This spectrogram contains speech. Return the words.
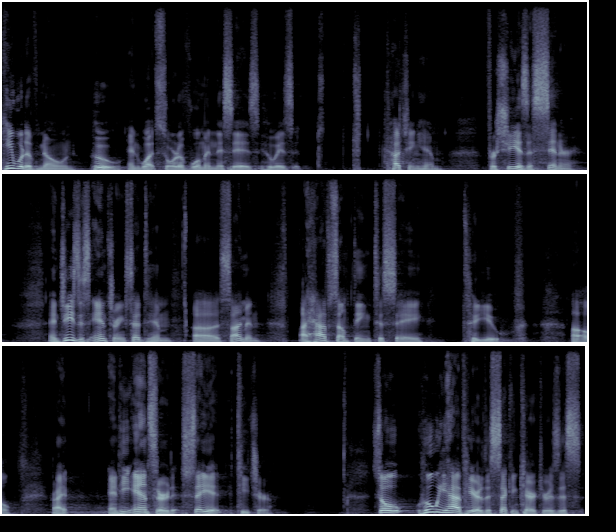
he would have known who and what sort of woman this is who is t- touching him, for she is a sinner. And Jesus answering said to him, uh, Simon, I have something to say to you. Uh oh, right? And he answered, Say it, teacher. So, who we have here, this second character, is this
